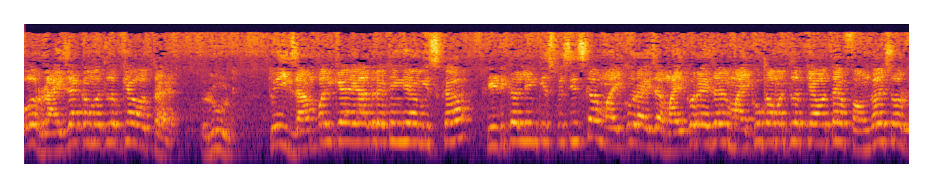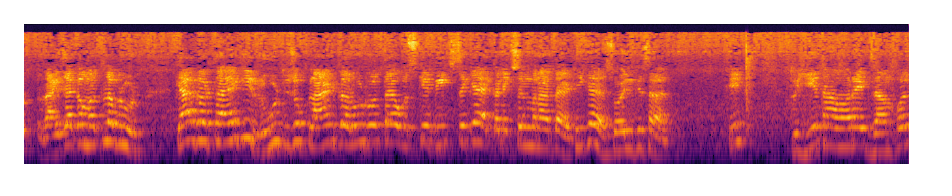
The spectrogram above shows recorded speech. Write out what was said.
और राइजा का मतलब क्या होता है? रूट तो एग्ज़ाम्पल क्या याद रखेंगे हम इसका? क्रिटिकल लिंक स्पीसीज का माइकोराइजा माइकोराइजा माइको का मतलब क्या होता है? फंगस और राइजा का मतलब रूट क्या करता है कि रूट जो प्लांट का रूट होता है, उसके बीच से क्या है कनेक्शन बनाता है? ठीक है? सोइल के साथ। ठीक? तो ये था हमारा एग्ज़ाम्पल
